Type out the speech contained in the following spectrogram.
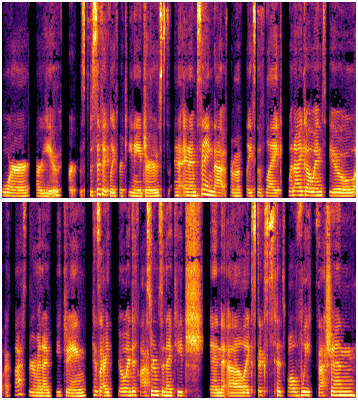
for our youth, specifically for teenagers. And, and I'm saying that from a place of like when I go into a classroom and I'm teaching, because I go into classrooms and I teach in a like six to 12 week session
